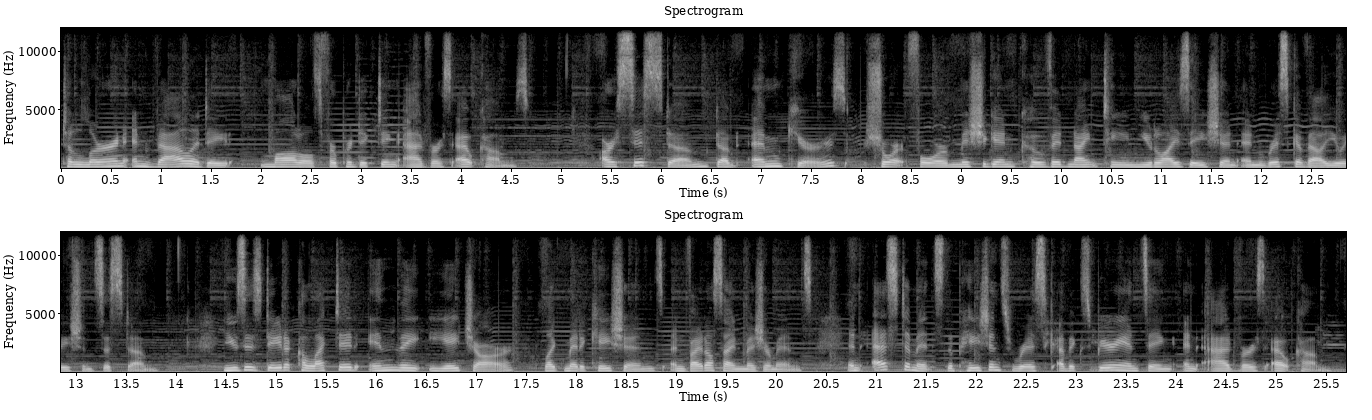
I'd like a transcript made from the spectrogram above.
to learn and validate models for predicting adverse outcomes. Our system, dubbed MCURES, short for Michigan COVID 19 Utilization and Risk Evaluation System, uses data collected in the EHR, like medications and vital sign measurements, and estimates the patient's risk of experiencing an adverse outcome.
